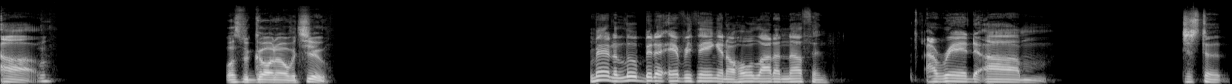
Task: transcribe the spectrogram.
Uh, what's been going on with you man, a little bit of everything and a whole lot of nothing. I read um just to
